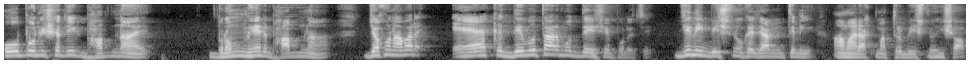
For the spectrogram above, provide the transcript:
ঔপনিষদিক ভাবনায়, ব্রহ্মের ভাবনা যখন আবার এক দেবতার মধ্যে এসে পড়েছে, যিনি বিষ্ণুকে জানেন তিনি আমার একমাত্র বিষ্ণুই সব,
